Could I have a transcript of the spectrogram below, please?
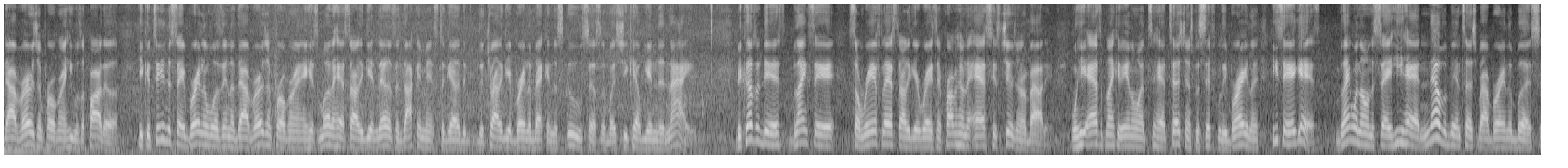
diversion program he was a part of. He continued to say Braylon was in a diversion program and his mother had started getting letters and documents together to, to try to get Braylon back in the school system, but she kept getting denied. Because of this, Blank said some red flags started to get raised and prompted him to ask his children about it. When he asked Blank if anyone had touched him, specifically Braylon, he said yes. Blank went on to say he had never been touched by Braylon, but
